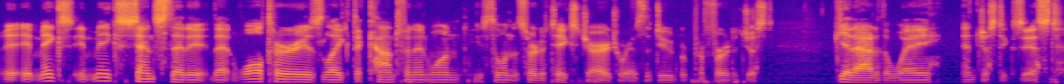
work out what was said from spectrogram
It, it makes it makes sense that it that Walter is like the confident one. He's the one that sort of takes charge, whereas the dude would prefer to just get out of the way and just exist.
